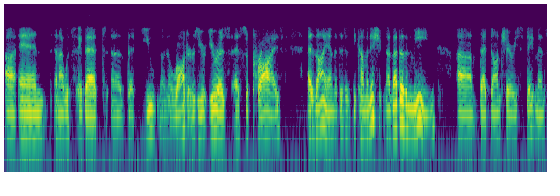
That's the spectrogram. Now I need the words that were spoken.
Uh, and and I would say that uh, that you, you know, Rogers, you're you're as as surprised as I am that this has become an issue. Now that doesn't mean uh, that Don Cherry's statements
